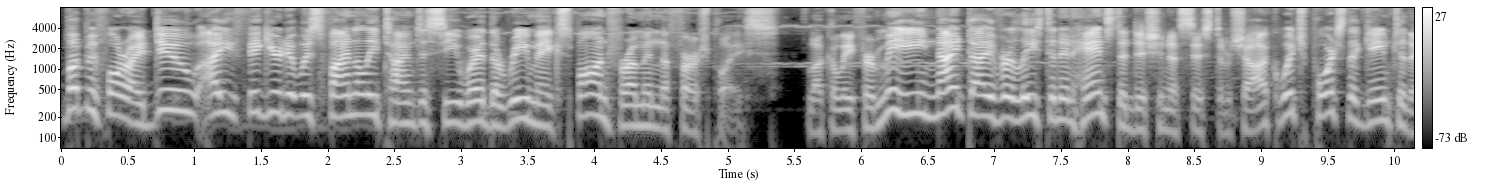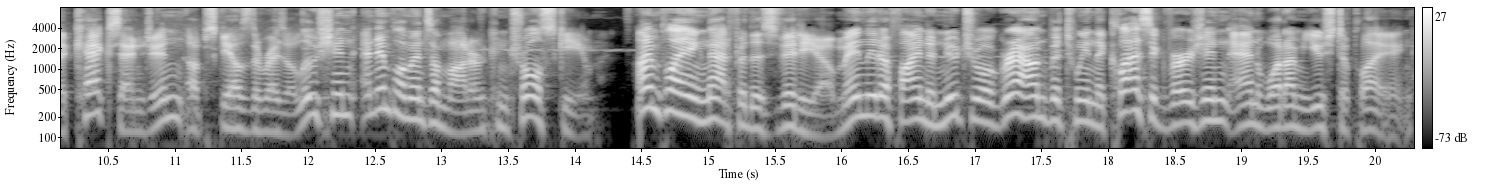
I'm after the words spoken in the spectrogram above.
But before I do, I figured it was finally time to see where the remake spawned from in the first place. Luckily for me, Nightdive released an enhanced edition of System Shock which ports the game to the Kex engine, upscales the resolution, and implements a modern control scheme. I'm playing that for this video, mainly to find a neutral ground between the classic version and what I'm used to playing.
